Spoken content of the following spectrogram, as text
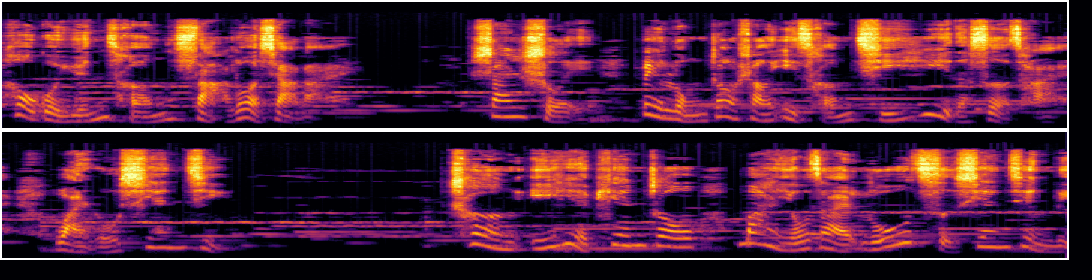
透过云层洒落下来，山水被笼罩上一层奇异的色彩，宛如仙境。乘一叶扁舟漫游在如此仙境里，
